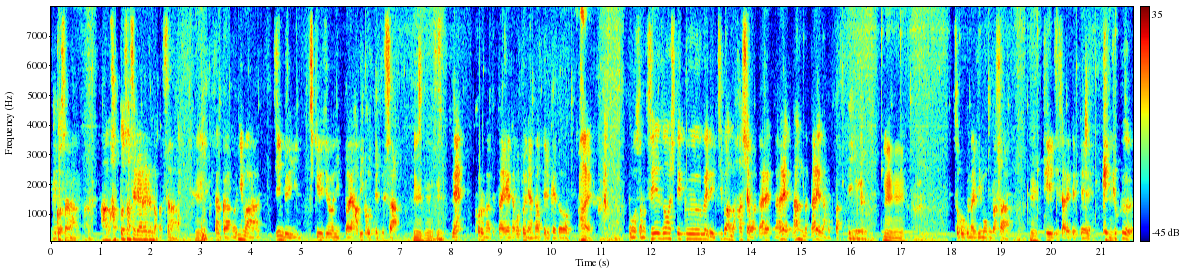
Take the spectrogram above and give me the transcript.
結構さあのハッとさせられるのがさうん。なんかあの今人類地球上にいっぱいはびこっててさうんうんうん。ねコロナで大変なことにはなってるけどはい。でもその生存していく上で一番の覇者は誰誰なんだ誰なのかっていう。うんうん素朴な疑問がさ、うん。提示されてて結局、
